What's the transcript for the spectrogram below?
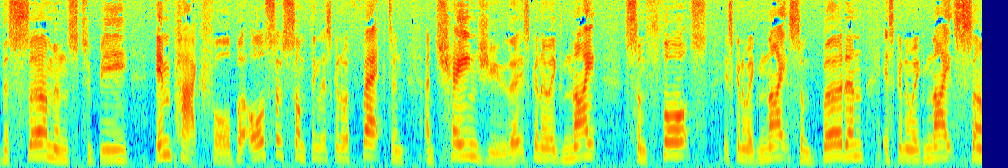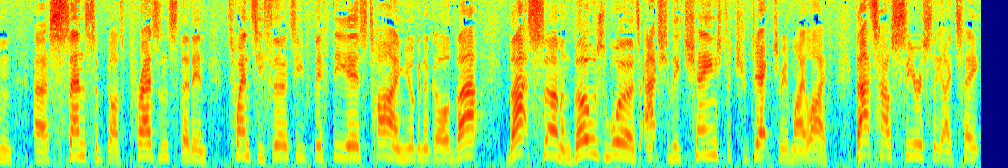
the sermons to be impactful, but also something that's going to affect and, and change you, that it's going to ignite some thoughts it's going to ignite some burden. It's going to ignite some uh, sense of God's presence that in 20, 30, 50 years' time, you're going to go, that, that sermon, those words actually changed the trajectory of my life. That's how seriously I take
